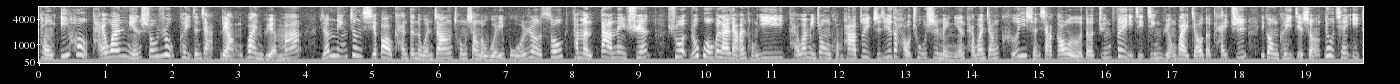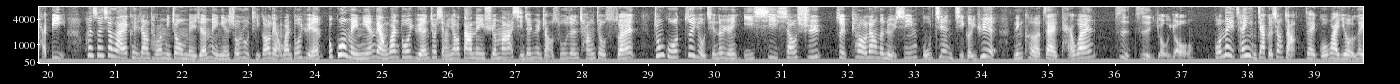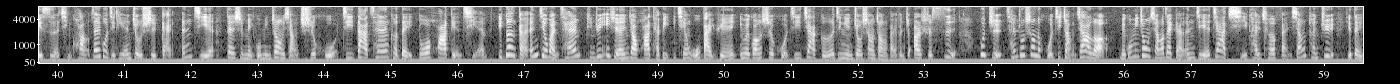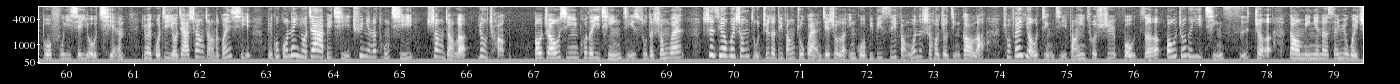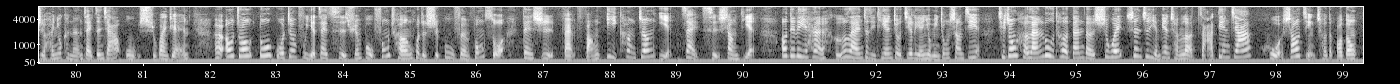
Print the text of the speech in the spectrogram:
统一后，台湾年收入可以增加两万元吗？人民政协报刊登的文章冲上了微博热搜。他们大内宣说，如果未来两岸统一，台湾民众恐怕最直接的好处是，每年台湾将可以省下高额的军费以及金援外交的开支，一共可以节省六千亿台币。换算下来，可以让台湾民众每人每年收入提高两万多元。不过，每年两万多元就想要大内宣吗？行政院长苏贞昌就酸。中国最有钱的人一系消失，最漂亮的女星不见几个月，宁可在台湾自自由由。国内餐饮价格上涨，在国外也有类似的情况。再过几天就是感恩节，但是美国民众想吃火鸡大餐，可得多花点钱。一顿感恩节晚餐，平均一人要花台币一千五百元，因为光是火鸡价格今年就上涨了百分之二十四。不止餐桌上的火鸡涨价了，美国民众想要在感恩节假期开车返乡团聚，也得多付一些油钱。因为国际油价上涨的关系，美国国内油价比起去年的同期上涨了六成。欧洲新一波的疫情急速的升温，世界卫生组织的地方主管接受了英国 BBC 访问的时候就警告了，除非有紧急防疫措施，否则欧洲的疫情死者到明年的三月为止很有可能再增加五十万人。而欧洲多国政府也再次宣布封城或者是部分封锁，但是反防疫抗争也再次上演。奥地利和荷兰这几天就接连有民众上街，其中荷兰鹿特丹的示威甚至演变成了砸店家、火烧警车的暴动。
